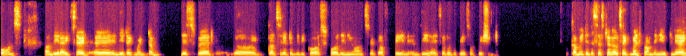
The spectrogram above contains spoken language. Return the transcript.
pons on the right side uh, in the tegmentum. This were uh, considered to be the cause for the new onset of pain in the right side of the face of patient. Coming to the cisternal segment from the nuclei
